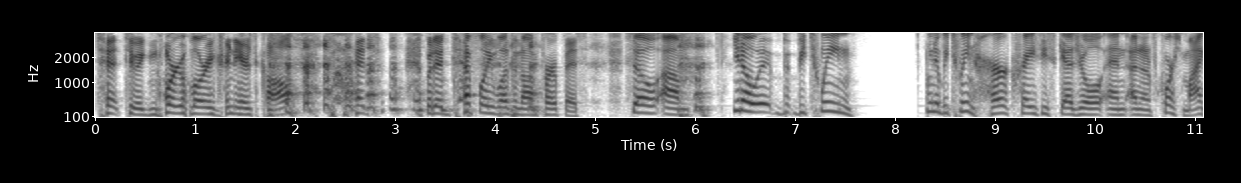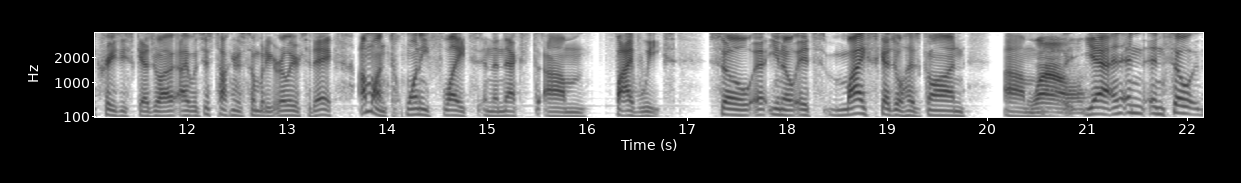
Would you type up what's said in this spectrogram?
to, to ignore Lori Greiner's call, but but it definitely wasn't on purpose. So um, you know, b- between you know, between her crazy schedule and, and of course my crazy schedule, I, I was just talking to somebody earlier today. I'm on 20 flights in the next um, five weeks. So, uh, you know, it's my schedule has gone. Um, Wow. Yeah. And, and, and so,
